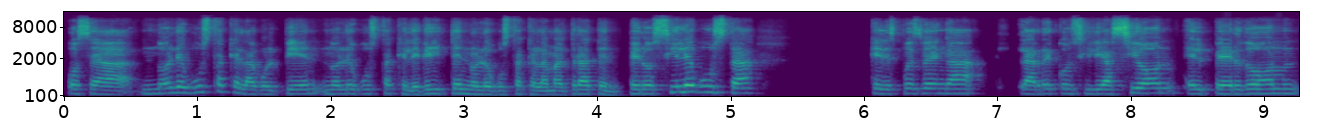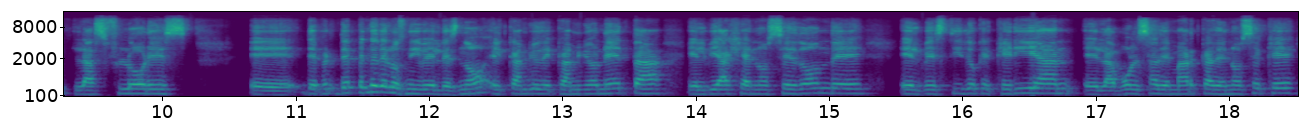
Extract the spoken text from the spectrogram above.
O sea, no le gusta que la golpeen, no le gusta que le griten, no le gusta que la maltraten, pero sí le gusta que después venga la reconciliación, el perdón, las flores, eh, depende de los niveles, ¿no? El cambio de camioneta, el viaje a no sé dónde, el vestido que querían, eh, la bolsa de marca de no sé qué,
